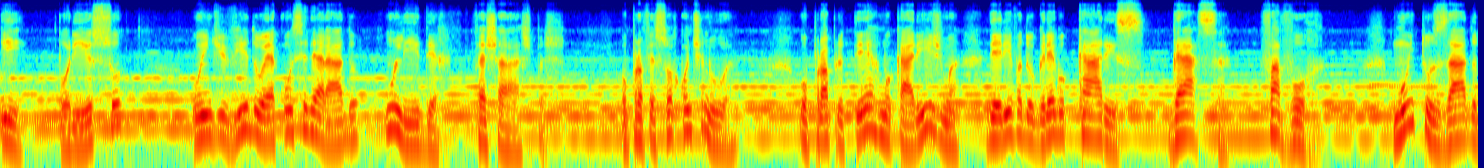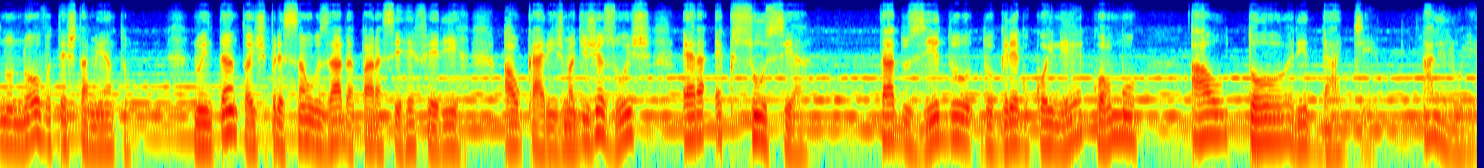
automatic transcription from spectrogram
e, por isso, o indivíduo é considerado um líder. Fecha aspas. O professor continua. O próprio termo carisma deriva do grego caris, graça, favor, muito usado no Novo Testamento. No entanto, a expressão usada para se referir ao carisma de Jesus era exúcia, traduzido do grego koiné como autoridade. Aleluia.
